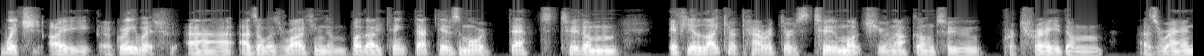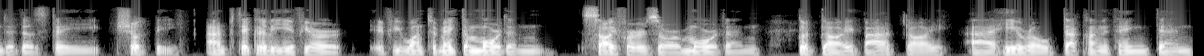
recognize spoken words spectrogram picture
which I agree with uh, as I was writing them. But I think that gives more depth to them. If you like your characters too much, you're not going to portray them as rounded as they should be, and particularly if you're if you want to make them more than ciphers or more than good guy, bad guy, uh, hero, that kind of thing, then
